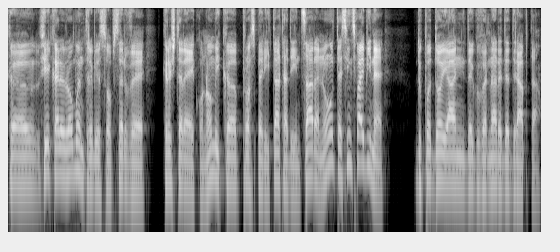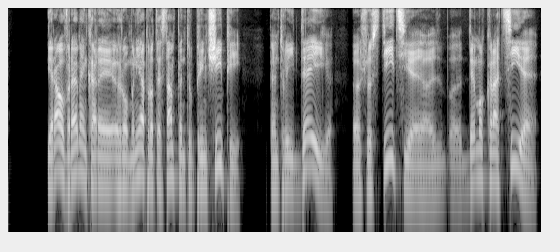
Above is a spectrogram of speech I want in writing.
că fiecare român trebuie să observe creșterea economică, prosperitatea din țară, nu? Te simți mai bine după doi ani de guvernare de dreapta. Era o vreme în care România protestam pentru principii, pentru idei, uh, justiție, uh, democrație.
